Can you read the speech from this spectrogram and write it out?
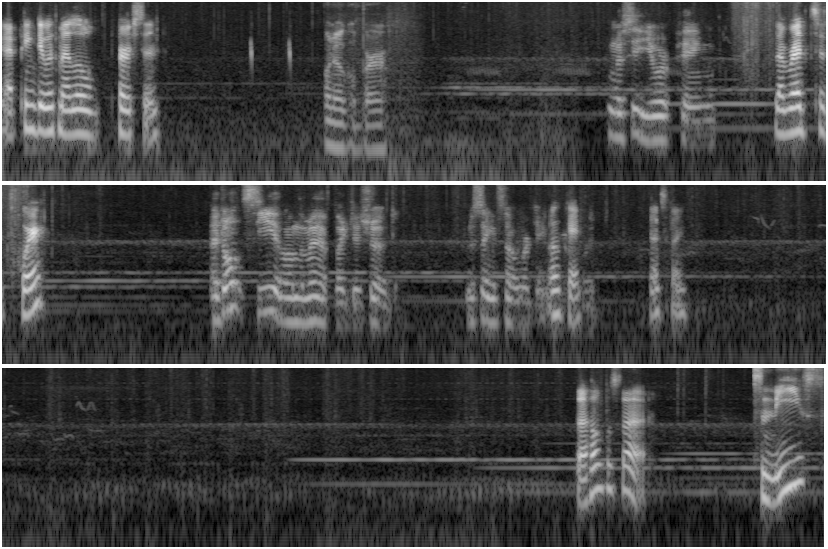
I pinged it with my little person. Oh no, go burr. I'm gonna see your ping. The red s- square. I don't see it on the map like I should. I'm just saying it's not working. Okay. That's fine. The hell was that? Sneeze?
